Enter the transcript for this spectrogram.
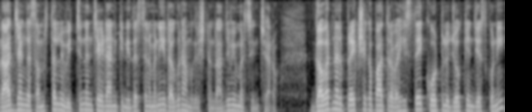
రాజ్యాంగ సంస్థలను విచ్ఛిన్నం చేయడానికి నిదర్శనమని రఘురామకృష్ణరాజు విమర్శించారు. గవర్నర్ ప్రేక్షక పాత్ర వహిస్తే కోర్టులు జోక్యం చేసుకుని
